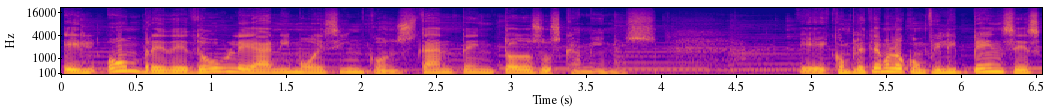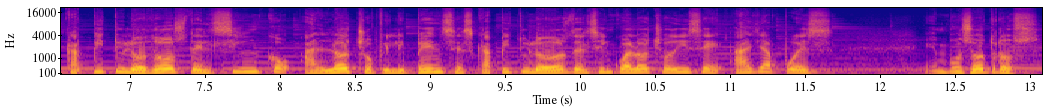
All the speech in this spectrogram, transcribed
el hombre de doble ánimo es inconstante en todos sus caminos. Eh, completémoslo con Filipenses capítulo 2 del 5 al 8. Filipenses capítulo 2 del 5 al 8 dice, haya pues en vosotros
